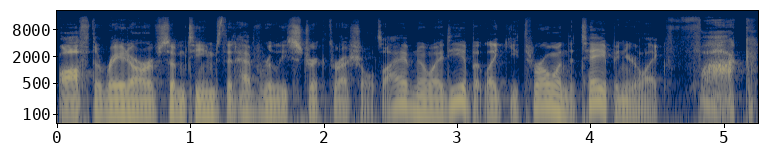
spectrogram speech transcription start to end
off the radar of some teams that have really strict thresholds. I have no idea, but like you throw in the tape and you're like, fuck.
